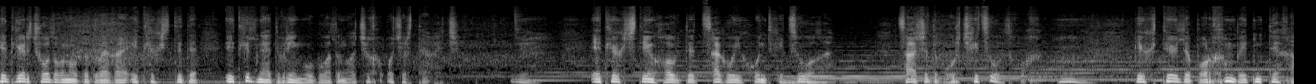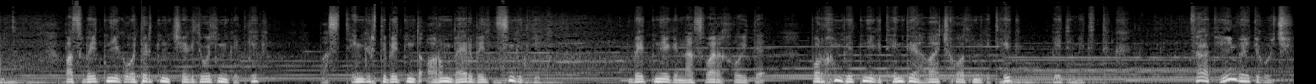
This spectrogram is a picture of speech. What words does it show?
тэдгээр чуулгануудад байгаа итгэгчдэд итгэл найдварын үг болон очих учиртай байж. Итгэгчдийн хувьд цаг үе хүнд хэцүү байгаа. Цаашид бүрч хэцүү болох баг. Гэхдээ л бурхан бидэнтэй хамт бас биднийг өдөрдөн чиглүүлнэ гэдгийг бас Тэнгэрт бидэнд орон байр бэлдсэн гэдгийг биднийг нас барах үед бурхан биднийг тэндээ аваачихуулна гэдгийг бид мэддэг. За тийм байдаг үуч.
